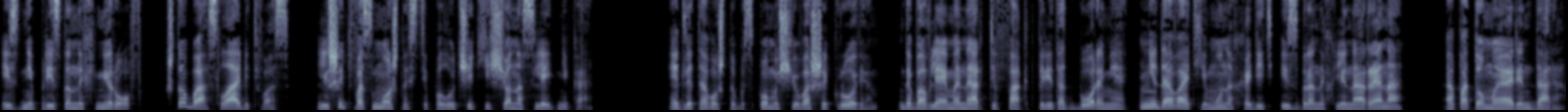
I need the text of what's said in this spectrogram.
из непризнанных миров, чтобы ослабить вас, лишить возможности получить еще наследника. И для того, чтобы с помощью вашей крови, добавляемой на артефакт перед отборами, не давать ему находить избранных Линарена, а потом и Арендара.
